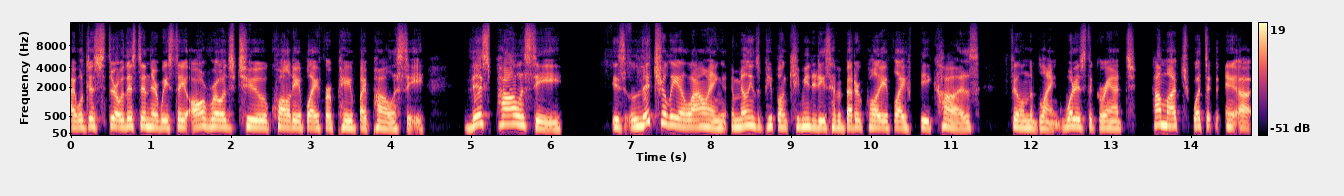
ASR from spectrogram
I will just throw this in there. We say all roads to quality of life are paved by policy. This policy is literally allowing millions of people in communities have a better quality of life because fill in the blank. What is the grant? How much? What's it, uh,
